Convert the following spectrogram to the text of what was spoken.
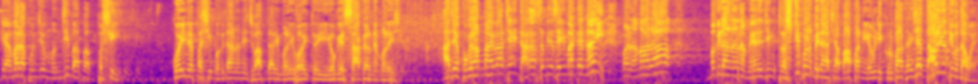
કે અમારા પૂંજ્ય મનજી બાપા પછી કોઈને પછી બગદાણાની જવાબદારી મળી હોય તો એ યોગેશ સાગરને મળી છે. આજે પ્રોગ્રામમાં આવ્યા છે ધારાસભ્ય છે એ માટે નહીં, પણ અમારા બગદાણાના મેનેજિંગ ટ્રસ્ટી પણ બન્યા છે. આ બાપાની એવડી કૃપા થઈ છે. તાળીઓથી બધા હોય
